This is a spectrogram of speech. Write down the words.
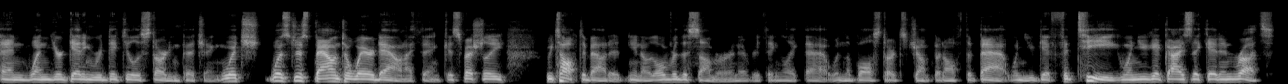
and when you're getting ridiculous starting pitching which was just bound to wear down i think especially we talked about it you know over the summer and everything like that when the ball starts jumping off the bat when you get fatigue when you get guys that get in ruts.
